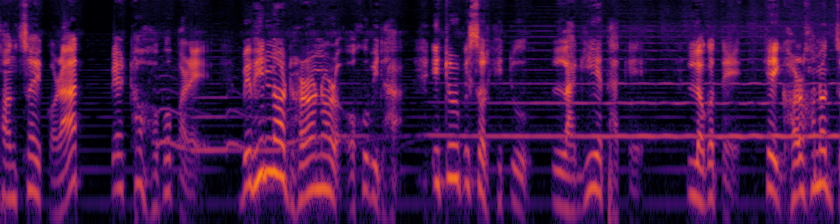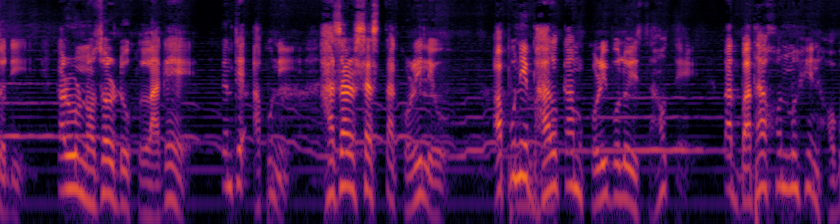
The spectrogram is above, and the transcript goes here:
সঞ্চয় কৰাত ব্যৰ্থ হ'ব পাৰে। বিভিন্ন ধৰণৰ অসুবিধা ইটোৰ পিছত সিটো লাগিয়ে থাকে। লগতে সেই ঘৰখনত যদি কাৰো নজৰ দুখ লাগে তেন্তে আপুনি হাজাৰ চেষ্টা কৰিলেও আপুনি ভাল কাম কৰিবলৈ যাওঁতে তাত বাধা সন্মুখীন হ'ব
